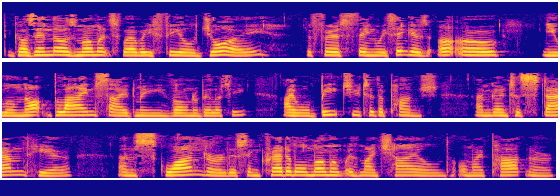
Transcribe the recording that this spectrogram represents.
Because in those moments where we feel joy, the first thing we think is, uh-oh, you will not blindside me, vulnerability. I will beat you to the punch. I'm going to stand here and squander this incredible moment with my child or my partner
